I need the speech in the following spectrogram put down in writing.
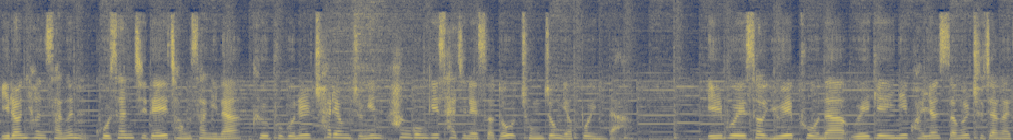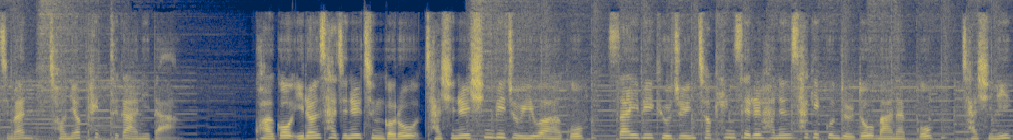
이런 현상은 고산지대의 정상이나 그 부근을 촬영 중인 항공기 사진에서도 종종 엿보인다. 일부에서 UFO나 외계인이 관련성을 주장하지만 전혀 팩트가 아니다. 과거 이런 사진을 증거로 자신을 신비주의화하고 사이비 교주인 척 행세를 하는 사기꾼들도 많았고 자신이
